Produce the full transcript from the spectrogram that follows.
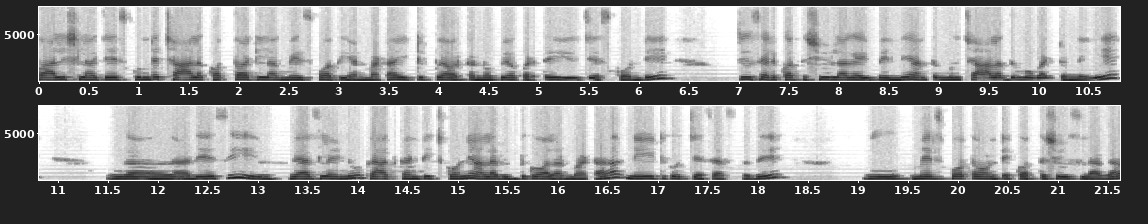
పాలిష్ లాగా చేసుకుంటే చాలా కొత్త వాటిలాగా మెరిసిపోతాయి అనమాట ఈ టిప్ ఎవరికన్నా ఉపయోగపడితే యూజ్ చేసుకోండి. చూసారు కొత్త షూ లాగా అయిపోయింది. అంతకుముందు చాలా దుమ్ము పట్టి ఉన్నాయి ఇంకా అదేసి వ్యాజ్లైన్ క్లాత్ కంటించుకొని అలా రుద్దుకోవాలన్నమాట. నీట్గా వచ్చేసేస్తుంది. మెరిసిపోతూ ఉంటాయి కొత్త షూస్ లాగా.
